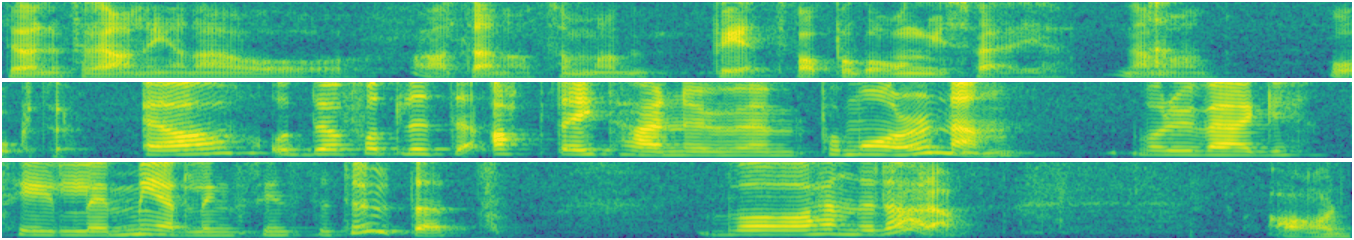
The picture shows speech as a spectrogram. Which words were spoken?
löneförhandlingarna och allt annat som man vet var på gång i Sverige när man åkte. Ja, och du har fått lite update här nu eh, på morgonen. Var du iväg till Medlingsinstitutet. Vad hände där då? Ja,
